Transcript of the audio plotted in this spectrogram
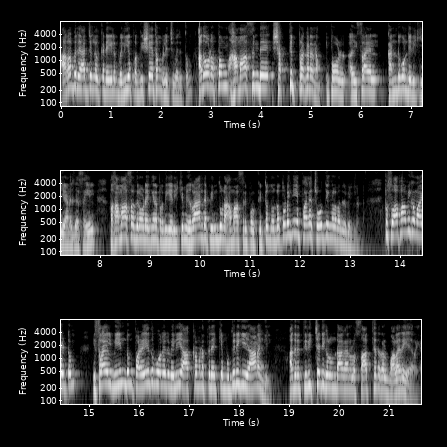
അറബ് രാജ്യങ്ങൾക്കിടയിലും വലിയ പ്രതിഷേധം വിളിച്ചു വരുത്തും അതോടൊപ്പം ഹമാസിന്റെ ശക്തി പ്രകടനം ഇപ്പോൾ ഇസ്രായേൽ കണ്ടുകൊണ്ടിരിക്കുകയാണ് ഗസയിൽ. അപ്പോൾ ഹമാസ് അതിനോട് എങ്ങനെ പ്രതികരിക്കും? ഇറാന്റെ പിന്തുണ ഹമാസിന് ഇപ്പോൾ കിട്ടുന്നുണ്ടോ? തുടങ്ങിയ പല ചോദ്യങ്ങളും അതിന് പിന്നിലുണ്ട്. അപ്പോൾ സ്വാഭാവികമായിട്ടും ഇസ്രായേൽ വീണ്ടും പഴയതുപോലെ ഒരു വലിയ ആക്രമണത്തിലേക്ക് മുതിരുകയാണെങ്കിൽ അതിന് തിരിച്ചടികൾ ഉണ്ടാകാനുള്ള സാധ്യതകൾ വളരെയേറെയാണ്.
